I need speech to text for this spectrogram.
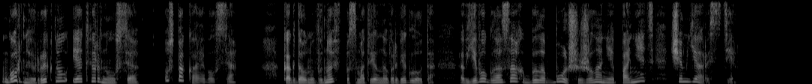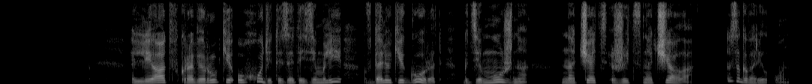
Горный рыкнул и отвернулся, успокаивался. Когда он вновь посмотрел на Ворвиглота, в его глазах было больше желания понять, чем ярости. Лиад в крови руки уходит из этой земли в далекий город, где можно начать жить сначала, — заговорил он.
